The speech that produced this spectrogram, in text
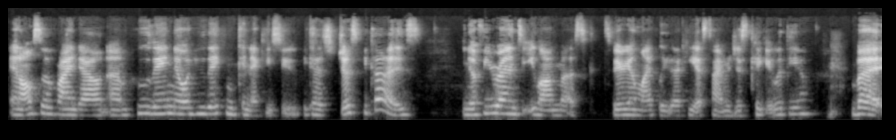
and also find out um, who they know and who they can connect you to because just because you know if you run into elon musk it's very unlikely that he has time to just kick it with you but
